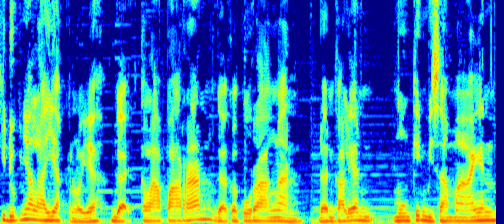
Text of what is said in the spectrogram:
Hidupnya layak loh ya, nggak kelaparan, nggak kekurangan, dan kalian mungkin bisa main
